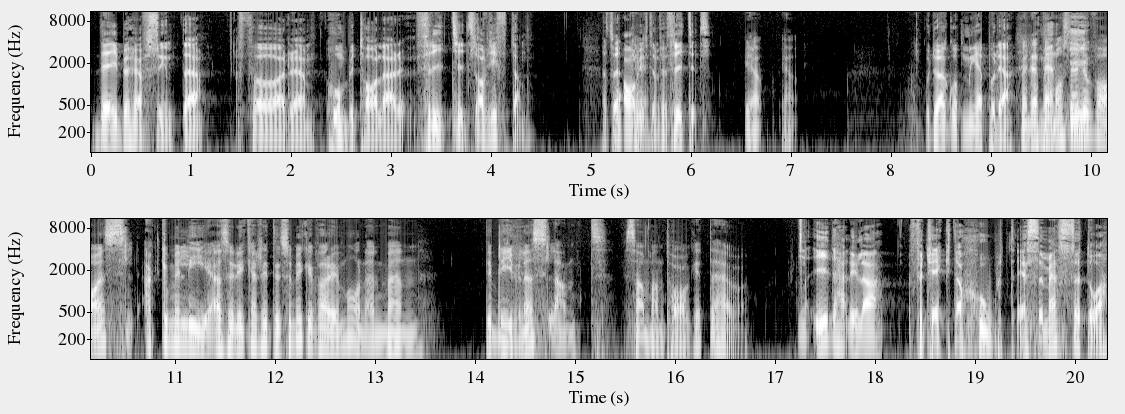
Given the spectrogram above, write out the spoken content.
det behövs inte för eh, hon betalar fritidsavgiften. Alltså Okej. avgiften för fritids. Ja, ja. Och du har gått med på det. Men detta måste i- ändå vara en sl- ackumulering, alltså det är kanske inte är så mycket varje månad, men det blir väl en slant sammantaget det här va? I det här lilla förtäckta hot-smset då,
